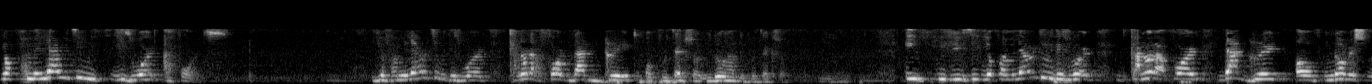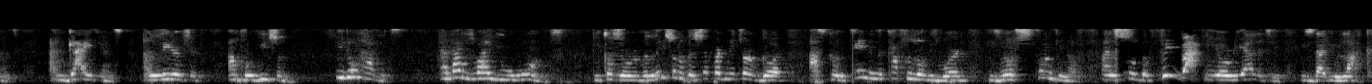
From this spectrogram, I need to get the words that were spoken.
your familiarity with His Word affords. Your familiarity with His Word cannot afford that grade of protection. You don't have the protection. If, if you see your familiarity with His Word cannot afford that grade of nourishment and guidance and leadership and provision, you don't have it. And that is why you want. Because your revelation of the shepherd nature of God, as contained in the capsules of His Word, is not strong enough. And so the feedback in your reality is that you lack.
